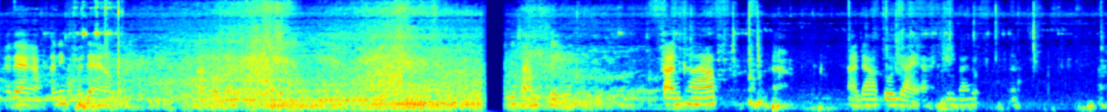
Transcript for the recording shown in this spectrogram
ไม่ แดงอะ อันนี้ของไม่แดงอะอะหล่นแล้วอันนี้สามสีตาลครับอะดาวตัวใหญ่อะกินไปลูกอะ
